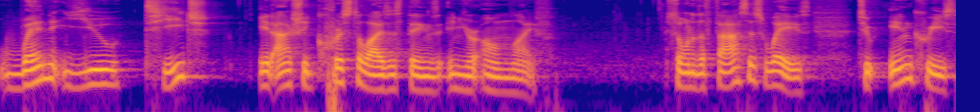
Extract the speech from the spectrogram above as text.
when you teach, it actually crystallizes things in your own life. So, one of the fastest ways To increase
